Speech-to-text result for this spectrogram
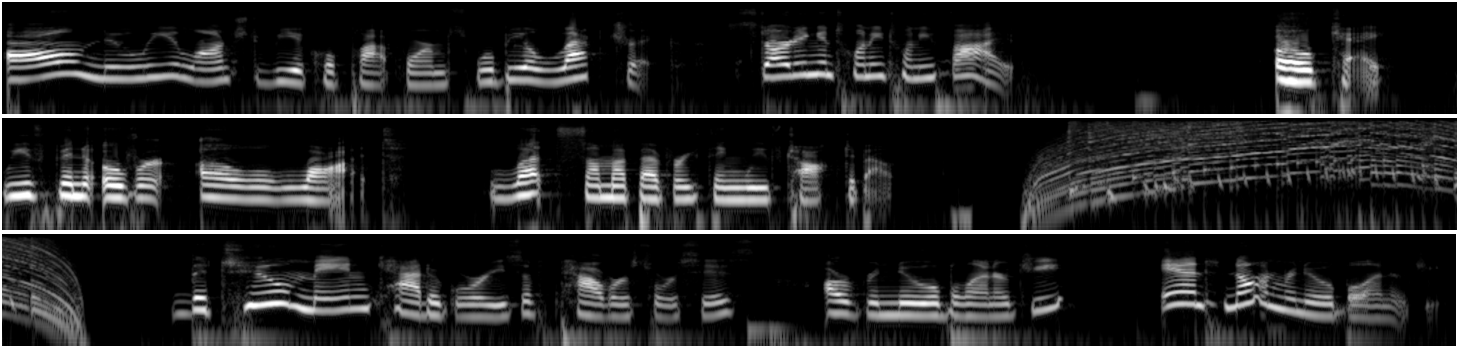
all newly launched vehicle platforms will be electric starting in 2025. Okay, we've been over a lot. Let's sum up everything we've talked about. The two main categories of power sources are renewable energy and non renewable energy.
